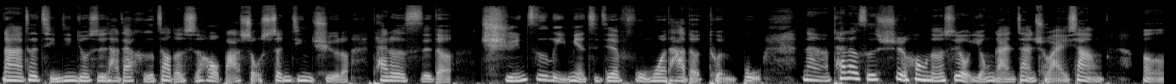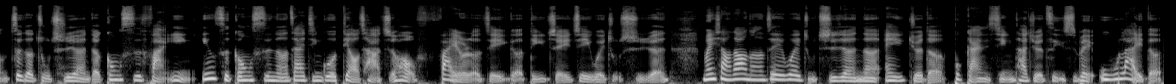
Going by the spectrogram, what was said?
那这情境就是他在合照的时候，把手伸进去了泰勒斯的裙子里面，直接抚摸她的臀部。那泰勒斯事后呢是有勇敢站出来向嗯，这个主持人的公司反映，因此公司呢在经过调查之后 fire 了这个 DJ 这一位主持人。没想到呢，这一位主持人呢，哎，觉得不甘心，他觉得自己是被诬赖的，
